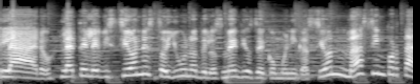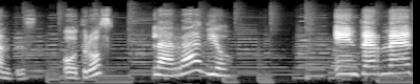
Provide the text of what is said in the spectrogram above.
Claro, la televisión es hoy uno de los medios de comunicación más importantes. ¿Otros? La radio. Internet.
